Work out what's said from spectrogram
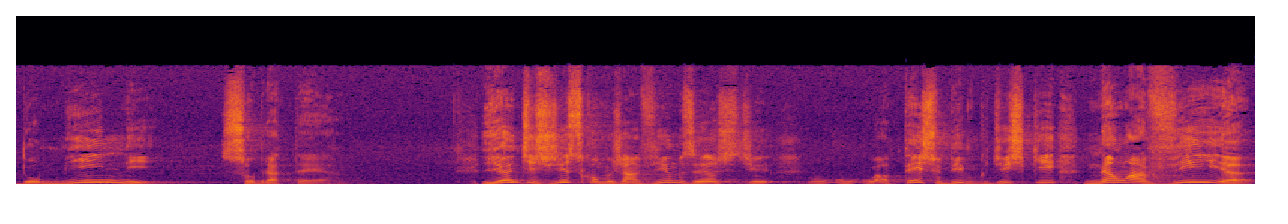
domine sobre a terra. E antes disso, como já vimos, o, o, o, texto bíblico diz que não havia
